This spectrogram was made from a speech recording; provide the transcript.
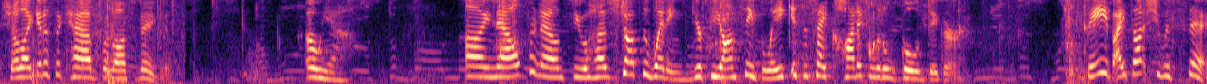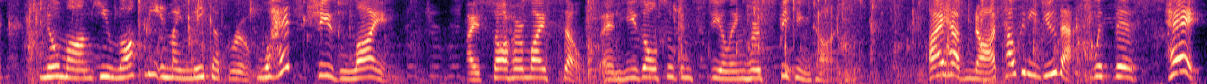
Shall I get us a cab for Las Vegas? Oh, yeah. I now pronounce you hus- Stop the wedding. Your fiance Blake is a psychotic little gold digger. Babe, I thought she was sick. No, Mom. He locked me in my makeup room. What? She's lying. I saw her myself, and he's also been stealing her speaking time. I have not. How could he do that? With this. Hey!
